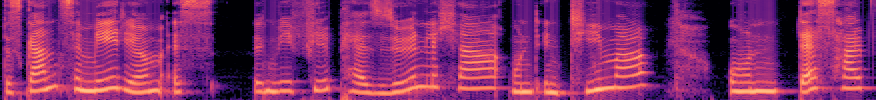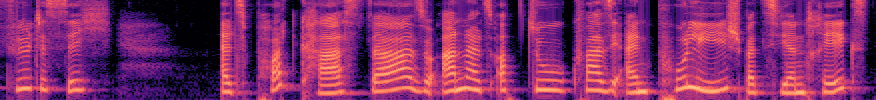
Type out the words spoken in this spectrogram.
Das ganze Medium ist irgendwie viel persönlicher und intimer und deshalb fühlt es sich als Podcaster so an, als ob du quasi ein Pulli spazieren trägst,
